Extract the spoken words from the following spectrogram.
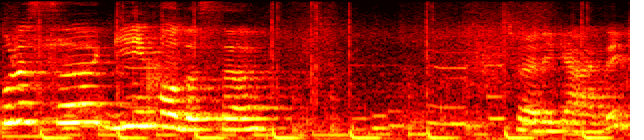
Burası giyinme odası. Şöyle geldik.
